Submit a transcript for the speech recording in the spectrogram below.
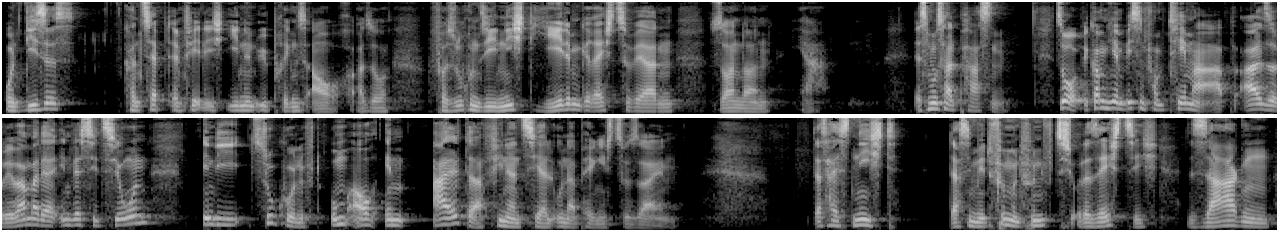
Und dieses Konzept empfehle ich Ihnen übrigens auch. Also versuchen Sie nicht jedem gerecht zu werden, sondern ja, es muss halt passen. So, wir kommen hier ein bisschen vom Thema ab. Also, wir waren bei der Investition in die Zukunft, um auch im Alter finanziell unabhängig zu sein. Das heißt nicht, dass sie mit 55 oder 60 sagen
